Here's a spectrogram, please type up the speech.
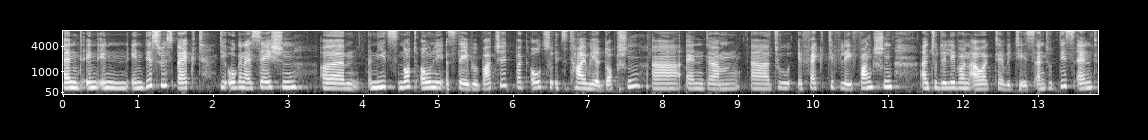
and in, in, in this respect, the organization um, needs not only a stable budget, but also its timely adoption uh, and um, uh, to effectively function and to deliver on our activities. And to this end,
